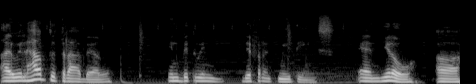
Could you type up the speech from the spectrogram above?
I will have to travel in between different meetings. And you know, uh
